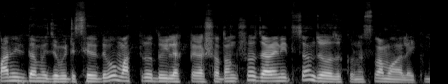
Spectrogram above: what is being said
পানির দামে জমিটি ছেড়ে দেবো। মাত্র দুই লাখ টাকা শতাংশ। যারা নিতে চান, যোগাযোগ করুন। আসসালামু আলাইকুম।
